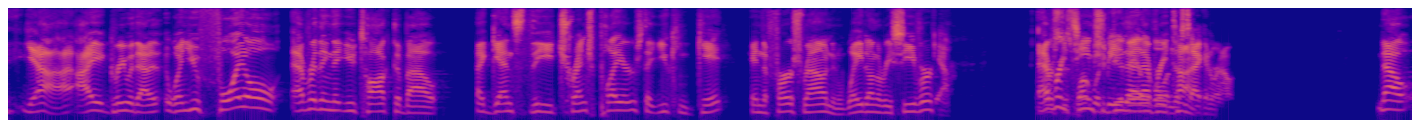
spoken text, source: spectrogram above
Yeah, I agree with that. When you foil everything that you talked about against the trench players that you can get in the first round and wait on the receiver. Yeah. Every team should do that every time. second round. Now,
